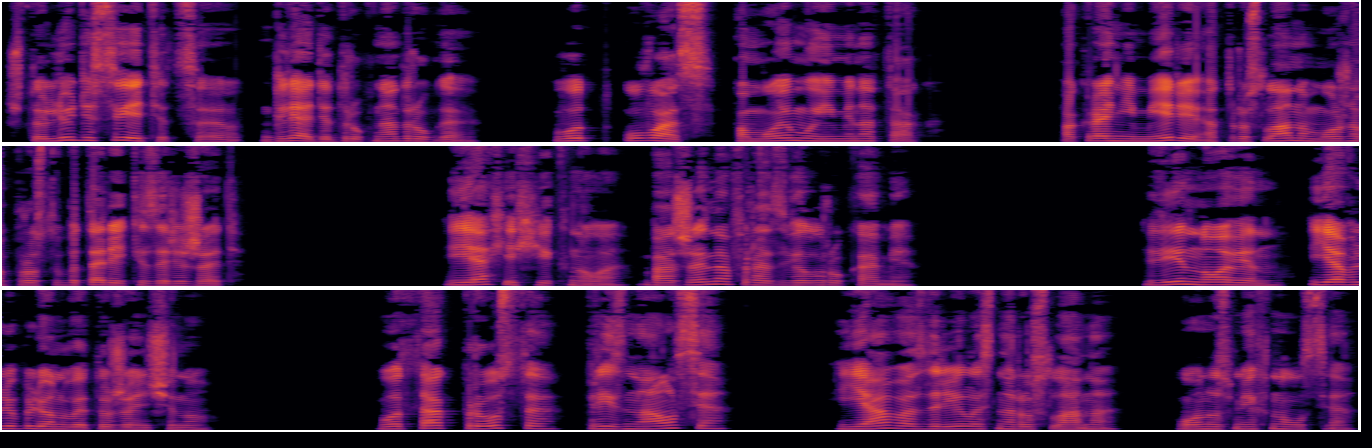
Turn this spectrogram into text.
что люди светятся, глядя друг на друга. Вот у вас, по-моему, именно так. По крайней мере, от Руслана можно просто батарейки заряжать. Я хихикнула. Баженов развел руками. «Виновен. Я влюблен в эту женщину». «Вот так просто? Признался?» Я воззрилась на Руслана. Он усмехнулся.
